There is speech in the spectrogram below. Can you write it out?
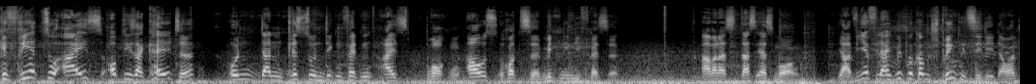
gefriert zu Eis ob dieser Kälte und dann kriegst du einen dicken, fetten Eisbrocken aus Rotze mitten in die Fresse. Aber das, das erst morgen. Ja, wie ihr vielleicht mitbekommt, springt die CD dauernd.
